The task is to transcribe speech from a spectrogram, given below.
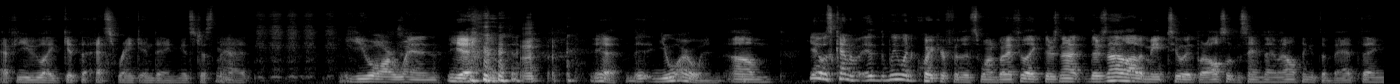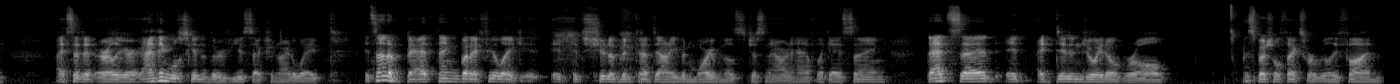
After you like get the S rank ending, it's just that. You are win. Yeah, yeah, you are win. Um, yeah, it was kind of it, we went quicker for this one, but I feel like there's not there's not a lot of meat to it, but also at the same time, I don't think it's a bad thing. I said it earlier, and I think we'll just get into the review section right away. It's not a bad thing, but I feel like it, it, it should have been cut down even more, even though it's just an hour and a half, like I was saying. That said, it I did enjoy it overall. The special effects were really fun.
